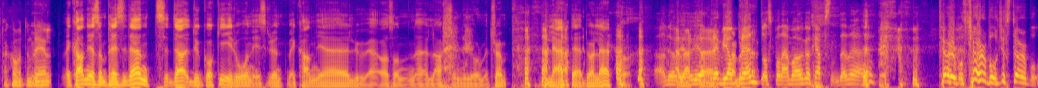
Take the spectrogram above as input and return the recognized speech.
Det har kommet en del. Men Kanye som president da, Du går ikke ironisk rundt med Kanye-lue og sånn, eh, Lars, som du gjorde med Trump. Du lærte, du har lært noe. Ja, nå, vi, vi, har, vi har brent oss på den magekapsen. Den er terrible, terrible, just terrible.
